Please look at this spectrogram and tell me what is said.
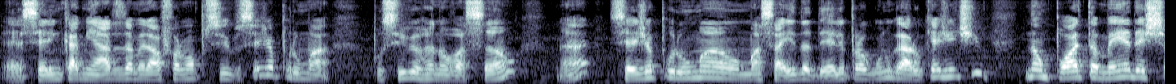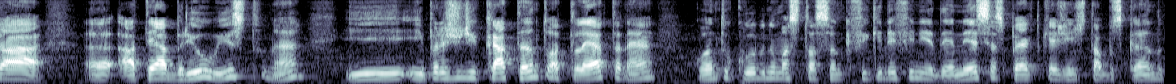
é, ser encaminhadas da melhor forma possível, seja por uma possível renovação, né? seja por uma, uma saída dele para algum lugar. O que a gente não pode também é deixar uh, até abril isto né? E, e, prejudicar tanto o atleta né? quanto o clube numa situação que fique definida. É nesse aspecto que a gente está buscando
